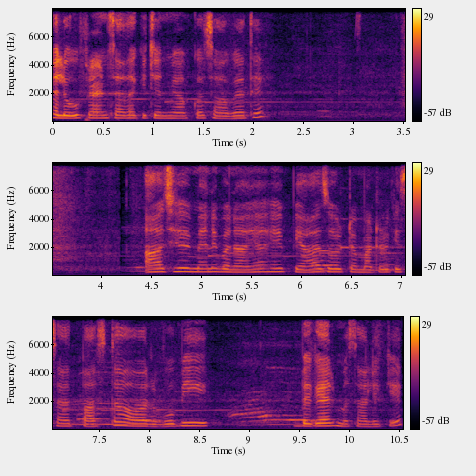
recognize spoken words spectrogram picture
हेलो फ्रेंड्स, आधा किचन में आपका स्वागत है। आज मैंने बनाया है प्याज और टमाटर के साथ पास्ता और वो भी बगैर मसाले के।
